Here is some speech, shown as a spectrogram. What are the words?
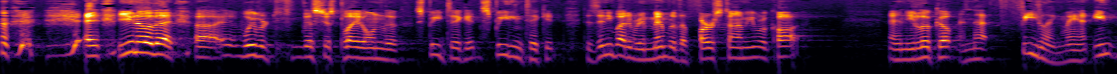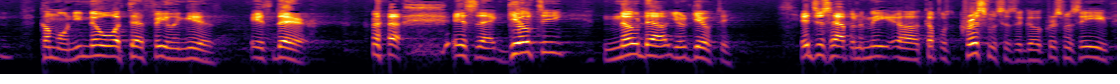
and you know that uh, we were, let's just play on the speed ticket, speeding ticket. Does anybody remember the first time you were caught? And you look up and that feeling, man, in, come on, you know what that feeling is. It's there. it's that guilty no doubt you're guilty. It just happened to me uh, a couple of Christmases ago, Christmas Eve,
